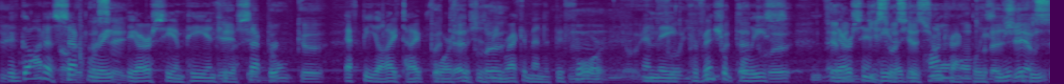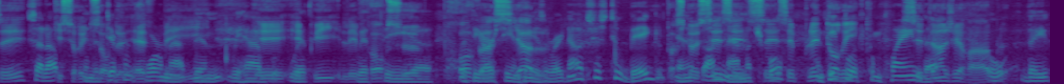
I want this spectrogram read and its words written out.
they've got to separate the RCMP into a separate FBI type force, which has been recommended before, and the provincial police, the RCMP that do contract police, need to be set up in a different format than we have with, with, the, uh, with the RCMP as right now. It's just too big and it's unmanageable, and people have complained that oh, the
